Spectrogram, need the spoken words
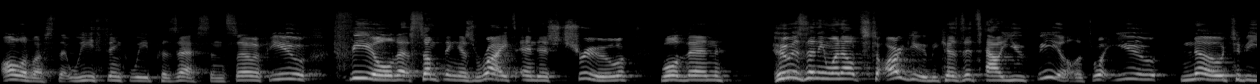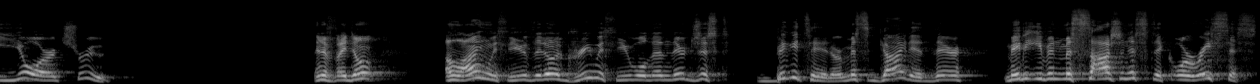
all of us that we think we possess. And so, if you feel that something is right and is true, well, then who is anyone else to argue? Because it's how you feel, it's what you know to be your truth. And if they don't align with you, if they don't agree with you, well, then they're just bigoted or misguided. They're maybe even misogynistic or racist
